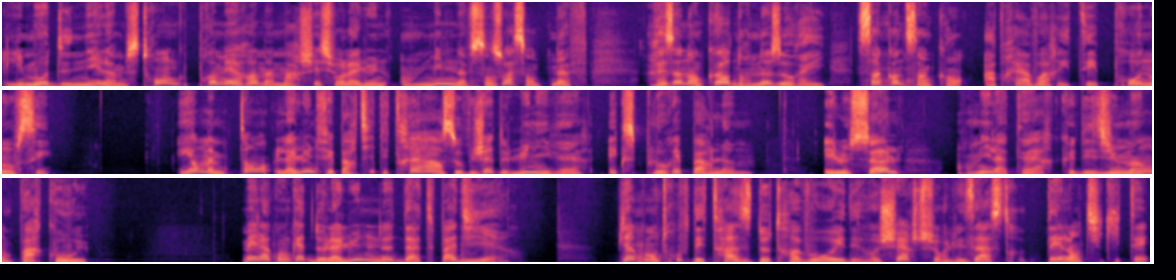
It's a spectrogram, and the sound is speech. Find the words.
Les mots de Neil Armstrong, premier homme à marcher sur la Lune en 1969, résonnent encore dans nos oreilles 55 ans après avoir été prononcés. Et en même temps, la Lune fait partie des très rares objets de l'univers explorés par l'homme, et le seul, hormis la Terre, que des humains ont parcouru. Mais la conquête de la Lune ne date pas d'hier. Bien qu'on trouve des traces de travaux et des recherches sur les astres dès l'Antiquité,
